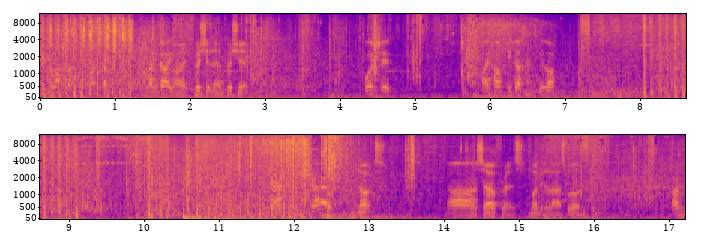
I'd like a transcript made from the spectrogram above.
He's one shot. One shot. That guy. Alright, push it then, push it. Push it. I hope he doesn't heal up. Trap, trap. Knocked. No, Got self res. Might be the last one. I'm-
